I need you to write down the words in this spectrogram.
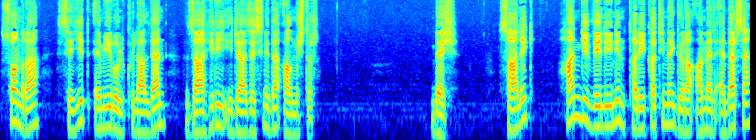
sonra Seyyid Emirul Kulal'den zahiri icazesini de almıştır. 5. Salik, hangi velinin tarikatine göre amel ederse,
